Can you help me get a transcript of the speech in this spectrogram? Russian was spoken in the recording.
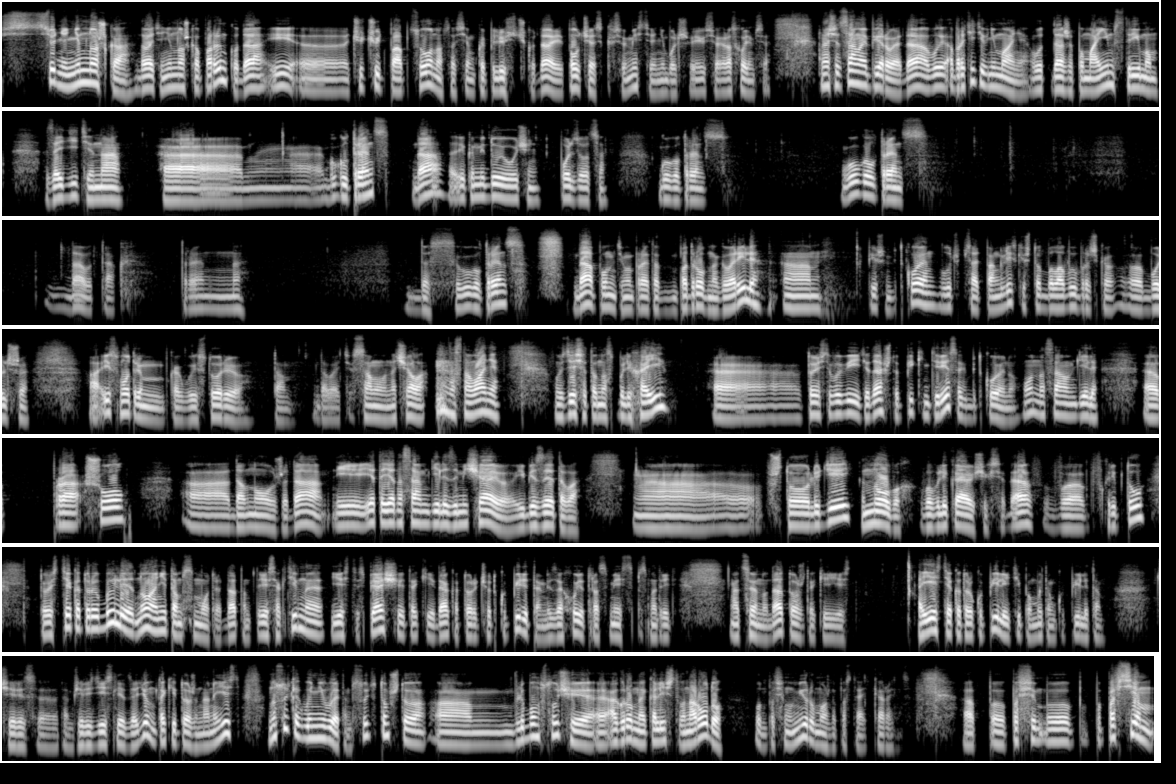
сегодня немножко, давайте немножко по рынку, да, и э, чуть-чуть по опционам, совсем капелюшечку, да, и полчасика все вместе, не больше, и все, и расходимся. Значит, самое первое, да, вы обратите внимание, вот даже по моим стримам, зайдите на э, Google Trends, да, рекомендую очень пользоваться Google Trends. Google Trends. Да, вот так. Трен... Google Trends. Да, помните, мы про это подробно говорили. Пишем биткоин. Лучше писать по-английски, чтобы была выборочка э, больше. А, и смотрим как бы историю там, давайте, с самого начала основания. Вот здесь это у нас были хаи. Э, то есть вы видите, да, что пик интереса к биткоину, он на самом деле прошел а, давно уже, да, и это я на самом деле замечаю и без этого, а, что людей новых, вовлекающихся, да, в, в крипту, то есть те, которые были, но они там смотрят, да, там есть активные, есть и спящие такие, да, которые что-то купили там и заходят раз в месяц посмотреть цену, да, тоже такие есть. А есть те, которые купили, типа мы там купили там через, э, там, через 10 лет зайдем, такие тоже, наверное, есть. Но суть как бы не в этом. Суть в том, что э, в любом случае э, огромное количество народу, вот по всему миру можно поставить, какая разница, э, по, по, всем, по, по всем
